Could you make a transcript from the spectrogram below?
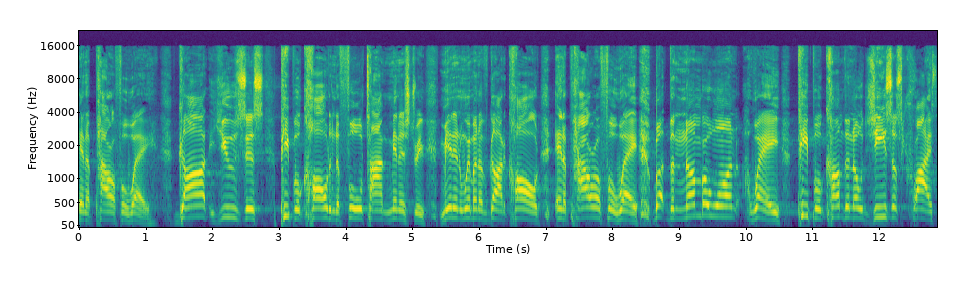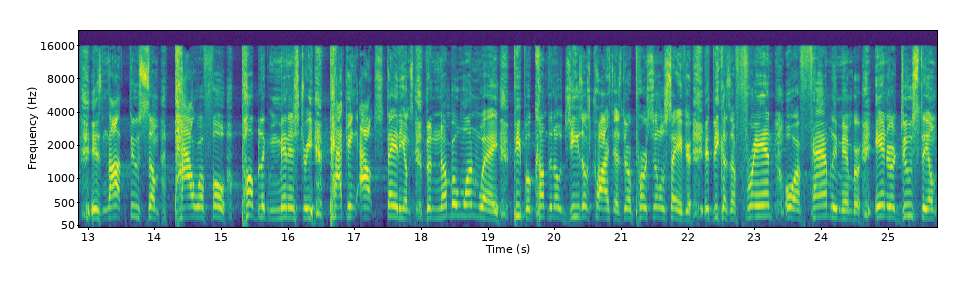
in a powerful way. God uses people called into full time ministry, men and women of God called in a powerful way. But the number one way people come to know Jesus Christ is not through some powerful public ministry packing out stadiums. The number one way people come to know Jesus Christ as their personal Savior is because a friend or a family member introduced them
